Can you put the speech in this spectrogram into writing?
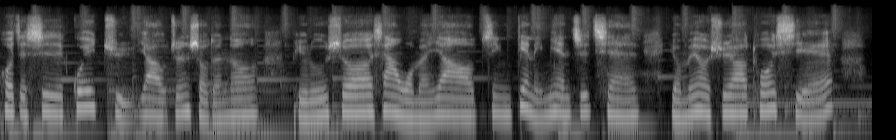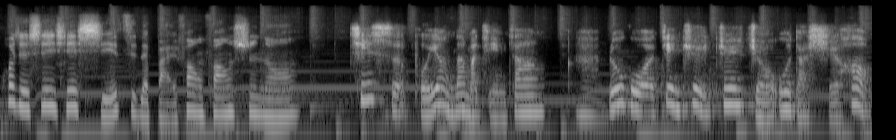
或者是规矩要遵守的呢？比如说，像我们要进店里面之前，有没有需要脱鞋，或者是一些鞋子的摆放方式呢？其实不用那么紧张。嗯，如果进去居酒屋的时候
